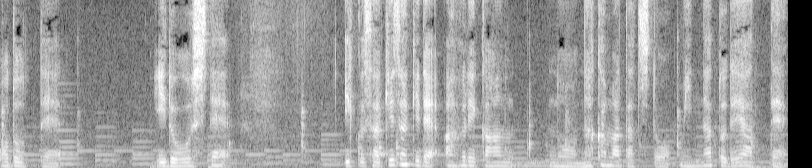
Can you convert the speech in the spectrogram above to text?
踊って移動して行く先々でアフリカンの仲間たちとみんなと出会って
